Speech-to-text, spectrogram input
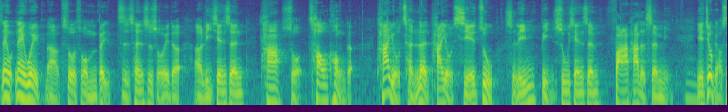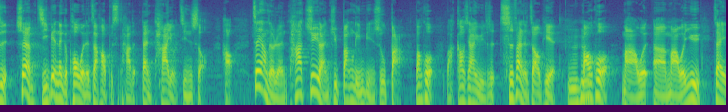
那那位啊说说我们被指称是所谓的呃李先生他所操控的，他有承认他有协助林炳书先生发他的声明，也就表示虽然即便那个 po 文的账号不是他的，但他有经手。好，这样的人他居然去帮林炳书把。包括把高嘉瑜是吃饭的照片，包括马文啊马文玉在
